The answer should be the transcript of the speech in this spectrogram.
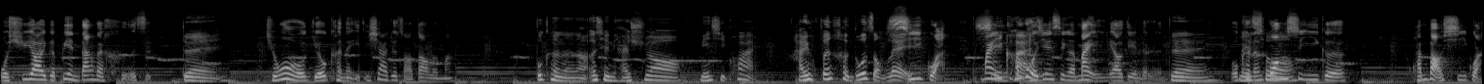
我需要一个便当的盒子，对，请问我有可能一下就找到了吗？不可能啊！而且你还需要免洗筷，还有分很多种类。吸管卖，如果我今天是一个卖饮料店的人，对，我可能光是一个环保吸管，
